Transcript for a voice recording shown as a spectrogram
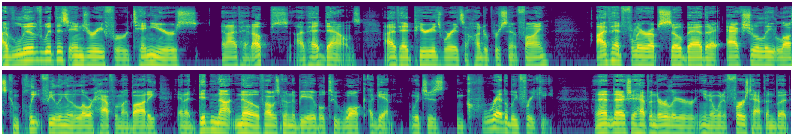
I've lived with this injury for 10 years and I've had ups, I've had downs. I've had periods where it's 100% fine. I've had flare ups so bad that I actually lost complete feeling in the lower half of my body, and I did not know if I was going to be able to walk again, which is incredibly freaky. And that, actually happened earlier, you know, when it first happened. But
